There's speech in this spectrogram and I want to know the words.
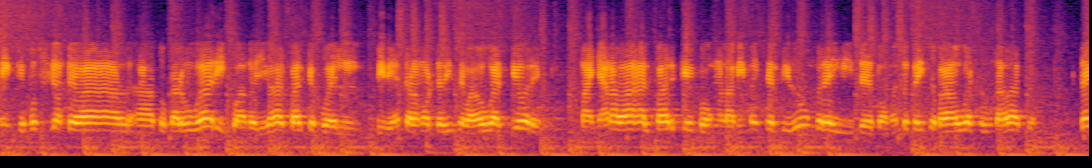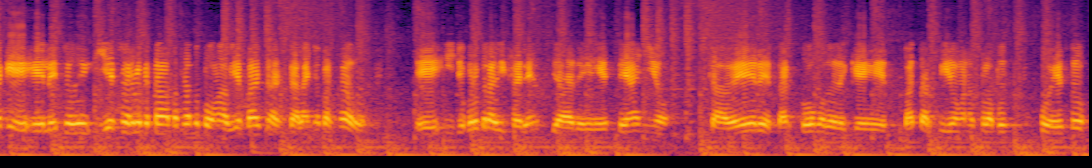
en qué posición te va a, tocar jugar, y cuando llegas al parque, pues el dirigente a mejor te dice, va a jugar Fiores, mañana vas al parque con la misma incertidumbre y de momento te dice, vas a jugar segunda base. O sea que el hecho de, y eso es lo que estaba pasando con Javier Baez hasta el año pasado, eh, y yo creo que la diferencia de este año, saber estar cómodo de que va a estar fijo en una sola posición, pues eso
